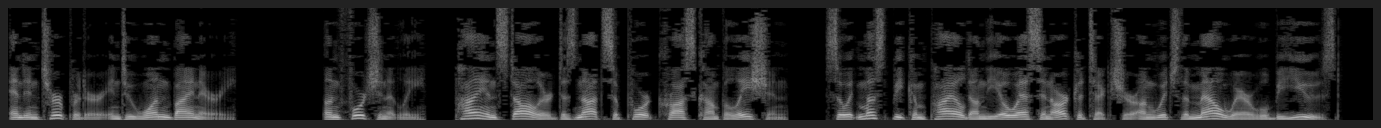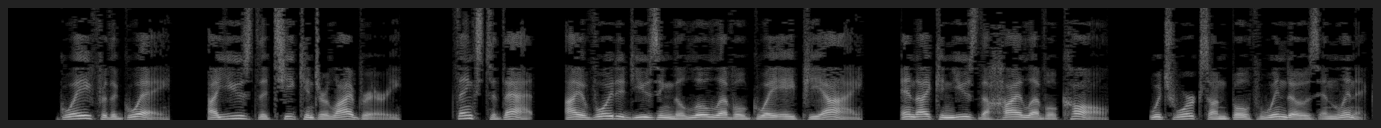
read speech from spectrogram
and interpreter into one binary. Unfortunately, PyInstaller does not support cross compilation, so it must be compiled on the OS and architecture on which the malware will be used. GUI for the GUI, I used the tkinter library. Thanks to that, I avoided using the low level GUI API, and I can use the high level call, which works on both Windows and Linux.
